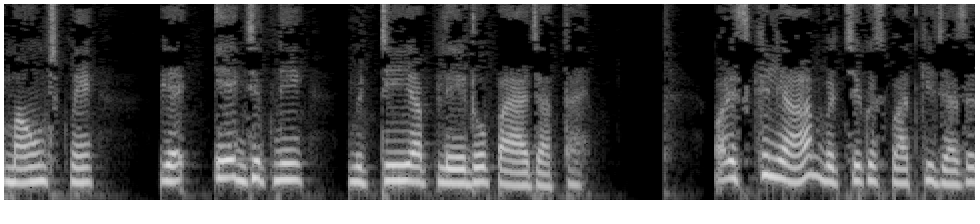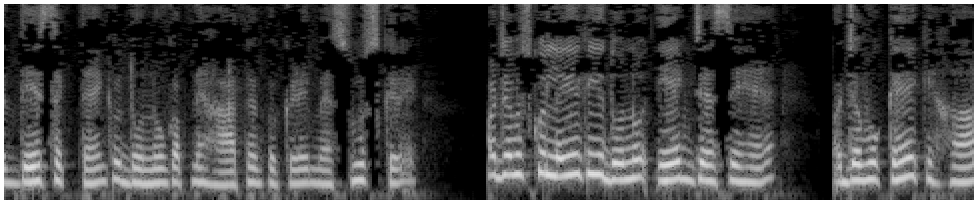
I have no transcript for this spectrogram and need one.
اماؤنٹ میں یا ایک جتنی مٹی یا پلیڈو پایا جاتا ہے اور اس کے لیے آپ بچے کو اس بات کی اجازت دے سکتے ہیں کہ وہ دونوں کو اپنے ہاتھ میں پکڑے محسوس کرے اور جب اس کو لگے کہ یہ دونوں ایک جیسے ہیں اور جب وہ کہے کہ ہاں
